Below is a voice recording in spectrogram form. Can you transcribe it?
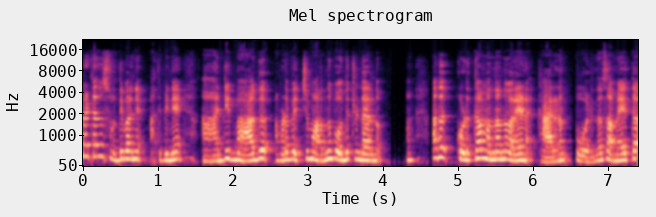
പെട്ടെന്ന് ശ്രുതി പറഞ്ഞു അത് പിന്നെ ആന്റി ബാഗ് അവിടെ വെച്ച് മറന്നു പോന്നിട്ടുണ്ടായിരുന്നു. അത് കൊടുക്കാൻ വന്നാന്ന് പറയണേ. കാരണം പോരുന്ന സമയത്ത്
